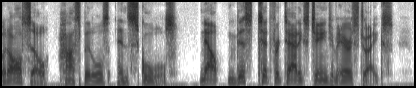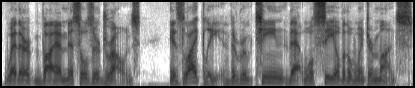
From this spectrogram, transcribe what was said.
but also hospitals and schools. Now, this tit for tat exchange of airstrikes, whether via missiles or drones, is likely the routine that we'll see over the winter months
